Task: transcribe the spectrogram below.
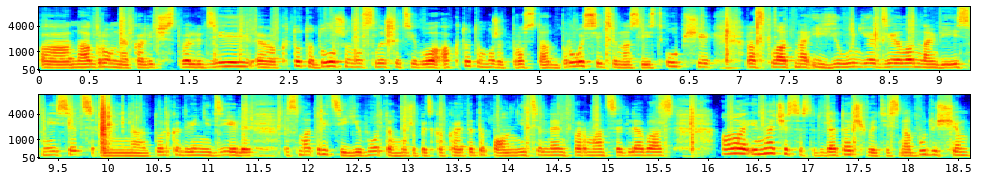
э, на огромное количество людей. Кто-то должен услышать его, а кто-то может просто отбросить. У нас есть общий расклад на июнь я делала, на весь месяц, а не на только две недели. Посмотрите его, там может быть какая-то дополнительная информация для вас. А иначе сосредотачивайтесь на будущем.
